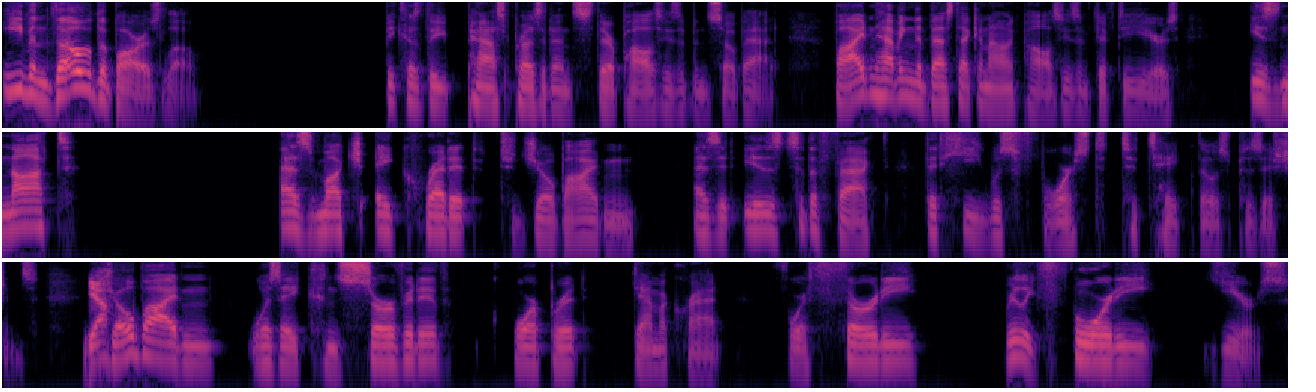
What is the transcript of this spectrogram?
even though the bar is low, because the past presidents their policies have been so bad. Biden having the best economic policies in 50 years is not as much a credit to Joe Biden as it is to the fact that he was forced to take those positions. Yeah. Joe Biden was a conservative corporate Democrat for 30, really 40 years.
